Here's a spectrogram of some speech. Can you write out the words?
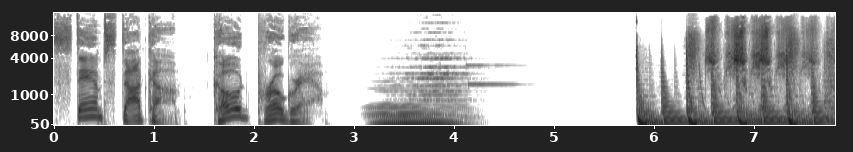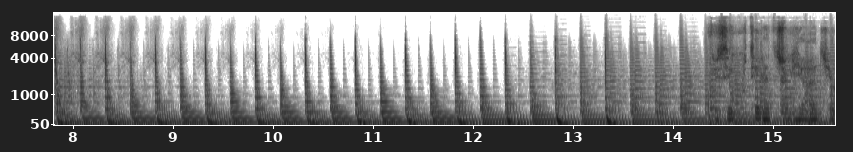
stamps.com. Code program. Vous écoutez la Tsugi Radio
